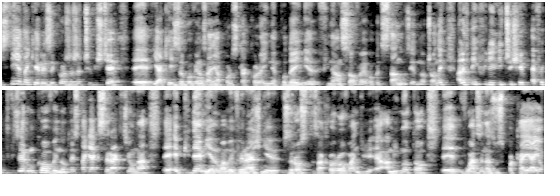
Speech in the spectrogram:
istnieje takie ryzyko, że rzeczywiście jakieś zobowiązania Polska kolejne podejmie finansowe wobec Stanów Zjednoczonych, ale w tej chwili liczy się efekt wizerunkowy. No to jest tak jak z reakcją na epidemię. No mamy wyraźnie wzrost zachorowań, a mimo to władze nas uspokajają.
